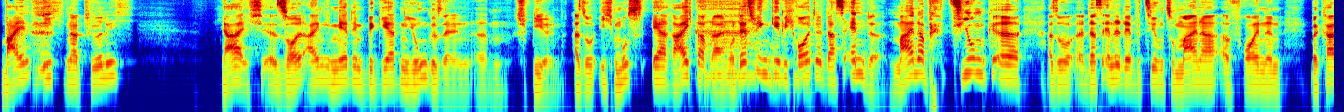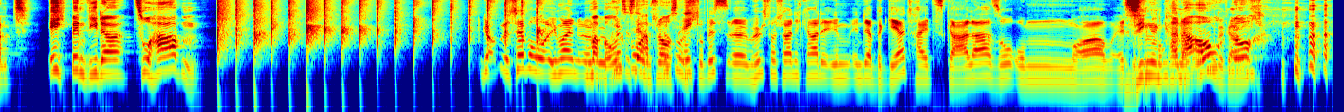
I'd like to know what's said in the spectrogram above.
Weil ich natürlich ja, ich äh, soll eigentlich mehr den begehrten Junggesellen ähm, spielen. Also ich muss erreichbar bleiben. Und deswegen ah, okay. gebe ich heute das Ende meiner Beziehung, äh, also äh, das Ende der Beziehung zu meiner äh, Freundin bekannt. Ich bin wieder zu haben. Ja, Servo, ich meine, bei uns ist der Applaus echt. Du bist äh, höchstwahrscheinlich gerade in der Begehrtheitsskala so um oh, Singen kann er auch noch.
